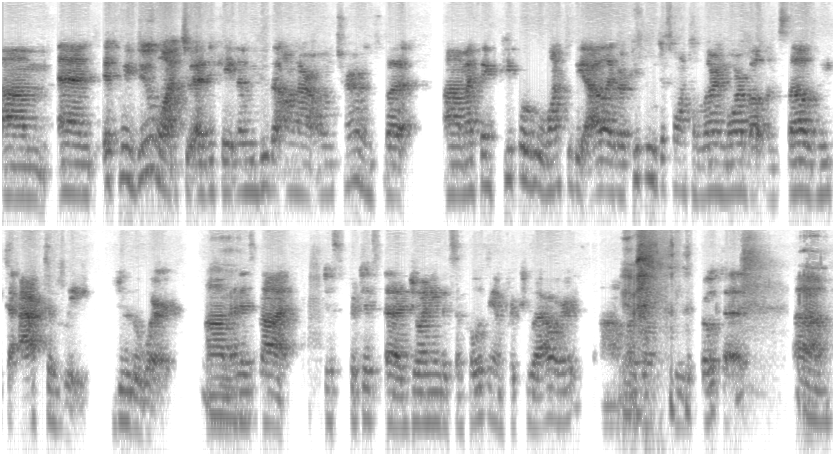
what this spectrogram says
um, and if we do want to educate then we do that on our own terms but um, i think people who want to be allies or people who just want to learn more about themselves need to actively do the work um, mm-hmm. and it's not just partic- uh, joining the symposium for two hours um, yeah. or going to the protest, Um,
